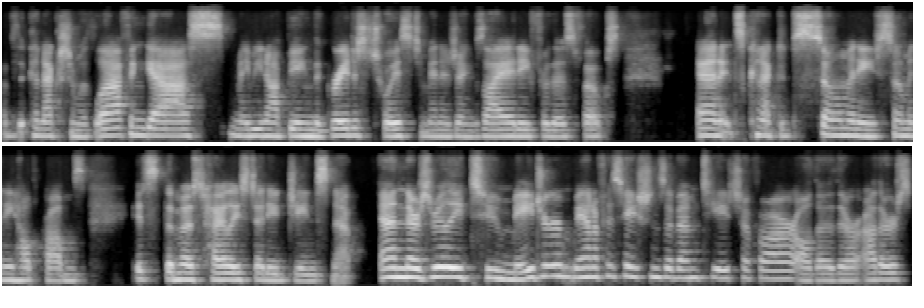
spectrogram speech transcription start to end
of the connection with laughing gas, maybe not being the greatest choice to manage anxiety for those folks. And it's connected to so many, so many health problems. It's the most highly studied gene SNP. And there's really two major manifestations of MTHFR, although there are others.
